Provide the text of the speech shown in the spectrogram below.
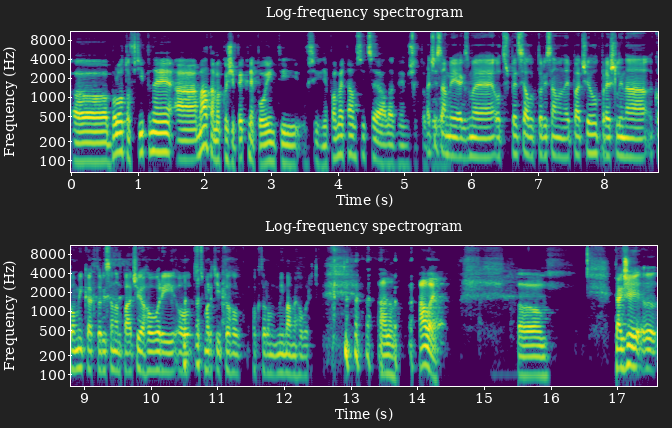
Uh, bolo to vtipné a mal tam akože pekné pointy, už si ich nepamätám síce, ale viem, že to Páči bolo... sa mi, jak sme od špeciálu, ktorý sa nám nepačil, prešli na komika, ktorý sa nám páči a hovorí o smrti toho, o ktorom my máme hovoriť. Áno, ale uh, takže uh,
